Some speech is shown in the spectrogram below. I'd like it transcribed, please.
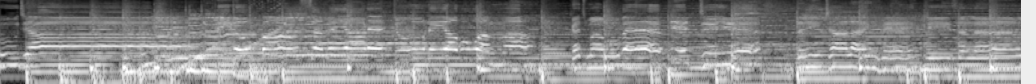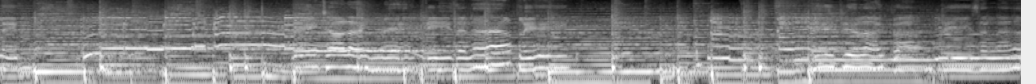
ဦးကြား ကကြမကိုပဲပြစ်တင်ရင်သိထားလိုက်မယ်ဒီဇလန်လေးကို They telling me these are lovely They feel like that these are lovely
